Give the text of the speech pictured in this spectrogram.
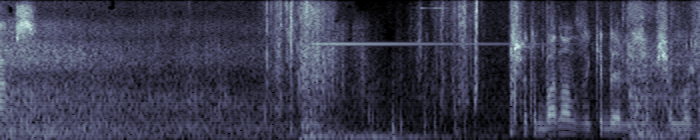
cops. Что-то банан закидались вообще, может.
